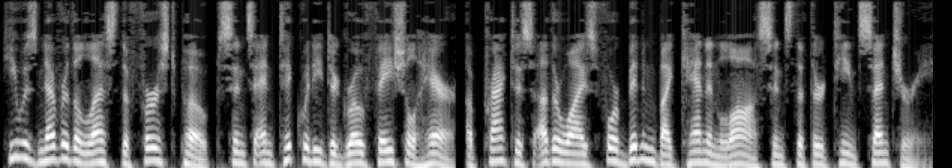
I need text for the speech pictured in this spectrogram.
He was nevertheless the first pope since antiquity to grow facial hair, a practice otherwise forbidden by canon law since the 13th century.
